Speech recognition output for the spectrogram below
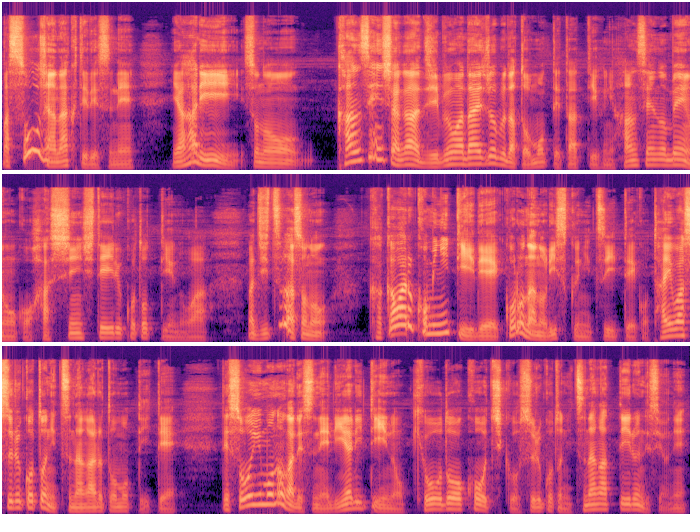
まあそうじゃなくてですね、やはり、その、感染者が自分は大丈夫だと思ってたっていうふうに反省の弁をこう発信していることっていうのは、まあ、実はその関わるコミュニティでコロナのリスクについてこう対話することにつながると思っていて、で、そういうものがですね、リアリティの共同構築をすることにつながっているんですよね。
